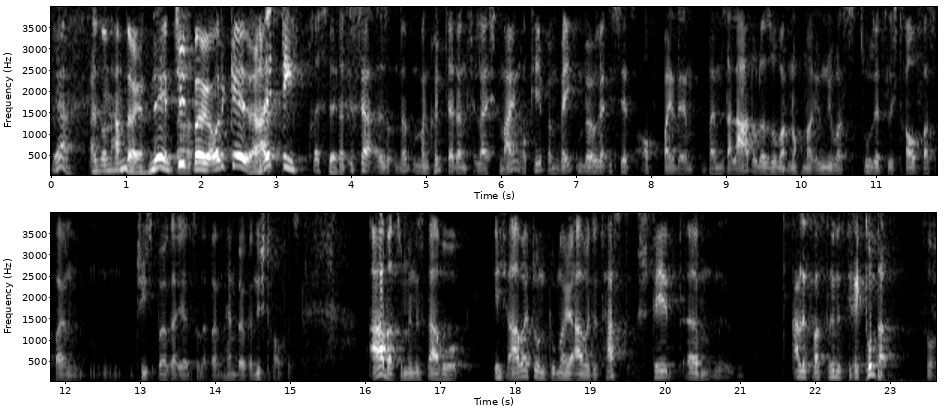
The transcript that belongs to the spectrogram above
Ja, also ein Hamburger. Nee, ein Cheeseburger Käse. Halt die Fresse. Das ist ja, also, ne, man könnte ja dann vielleicht meinen, okay, beim Bacon Burger ist jetzt auch bei dem, beim Salat oder sowas nochmal irgendwie was zusätzlich drauf, was beim Cheeseburger jetzt oder beim Hamburger nicht drauf ist. Aber zumindest da, wo ich arbeite und du mal gearbeitet hast, steht ähm, alles, was drin ist, direkt drunter. So.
